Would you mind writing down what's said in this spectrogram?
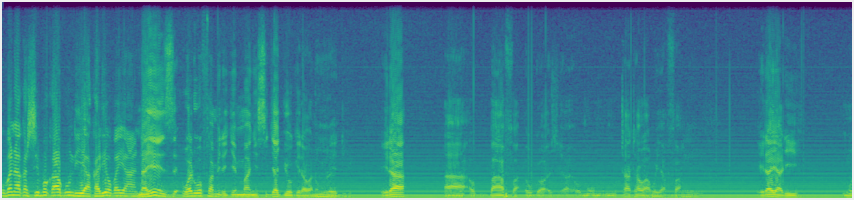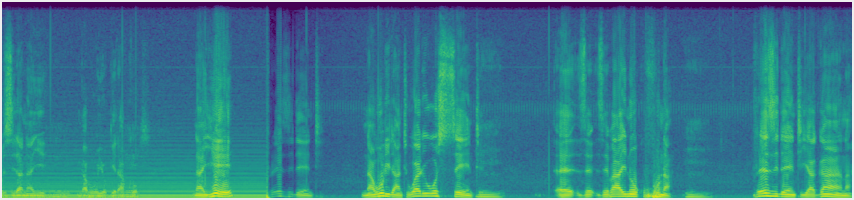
oba n'akasimbo kagundi yakalya oba yani naye nze waliwo famire gyemmanyi sijja gyogera wano ku Mm. radio. Era baafa Ogwa- omu- omu- taata waabwe yafa. Era yali muzira naye nga bw'oyogerako. Naye pulezidenti nawulira nti waliwo sente eh, ze- ze baalina okufuna. Pulezidenti yagaana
